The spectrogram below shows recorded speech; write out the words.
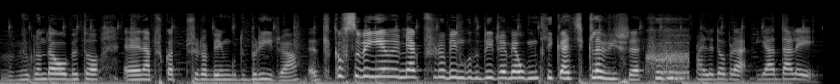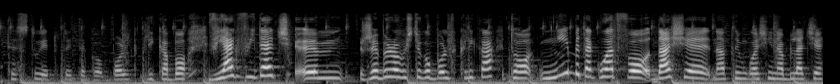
wyglądałoby to e, na przykład przy robieniu Good Bridge'a. E, tylko w sumie nie wiem, jak przy robieniu Good Bridge'a miałbym klikać klawisze. Ale dobra, ja dalej testuję tutaj tego bolt klika, bo jak widać, żeby robić tego bolt klika, to niby tak łatwo da się na tym właśnie na blacie,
